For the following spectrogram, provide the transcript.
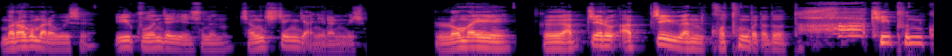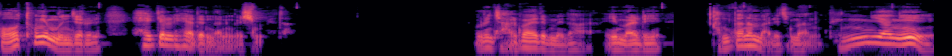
뭐라고 말하고 있어요? 이 구원자 예수는 정치적인 게 아니라는 것입니다. 로마의 그 압제로 압제에 의한 고통보다도 더 깊은 고통의 문제를 해결해야 된다는 것입니다. 우리는 잘 봐야 됩니다. 이 말이 간단한 말이지만 굉장히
